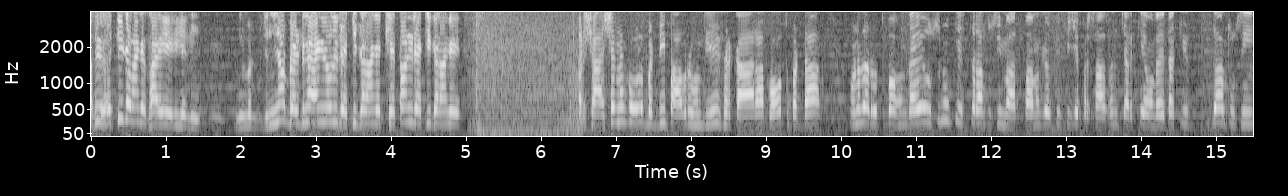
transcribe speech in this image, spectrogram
ਅਸੀਂ ਰੇਕੀ ਕਰਾਂਗੇ ਸਾਰੇ ਏਰੀਏ ਦੀ। ਜਿੰਨੀਆਂ ਬਿਲਡਿੰਗਾਂ ਹੈਗੀਆਂ ਉਹਦੀ ਰੇਕੀ ਕਰਾਂਗੇ ਖੇਤਾਂ ਦੀ ਰੇਕੀ ਕਰਾਂਗੇ। ਪ੍ਰਸ਼ਾਸਨ ਕੋਲ ਵੱਡੀ ਪਾਵਰ ਹੁੰਦੀ ਹੈ ਸਰਕਾਰ ਆ ਬਹੁਤ ਵੱਡਾ ਉਹਨਾਂ ਦਾ ਰੁਤਬਾ ਹੁੰਦਾ ਹੈ। ਉਸ ਨੂੰ ਕਿਸ ਤਰ੍ਹਾਂ ਤੁਸੀਂ ਮਾਤ ਪਾਵੋਗੇ? ਕਿਉਂਕਿ ਜੇ ਪ੍ਰਸ਼ਾਸਨ ਚੜ ਕੇ ਆਉਂਦਾ ਹੈ ਤਾਂ ਕਿੱਦਾਂ ਤੁਸੀਂ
